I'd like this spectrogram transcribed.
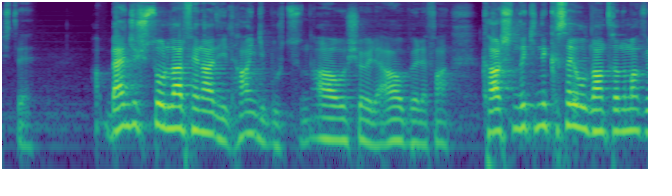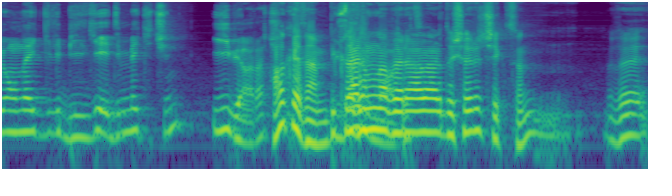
işte bence şu sorular fena değil. Hangi burçsun? Aa o şöyle, aa o böyle falan. Karşındakini kısa yoldan tanımak ve onunla ilgili bilgi edinmek için iyi bir araç. Hakikaten bir Güzel bir kadınla muhabbet. beraber dışarı çıktın ve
